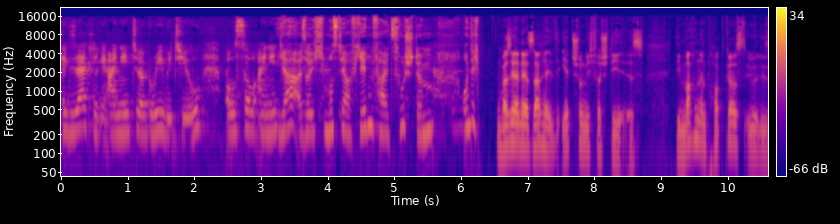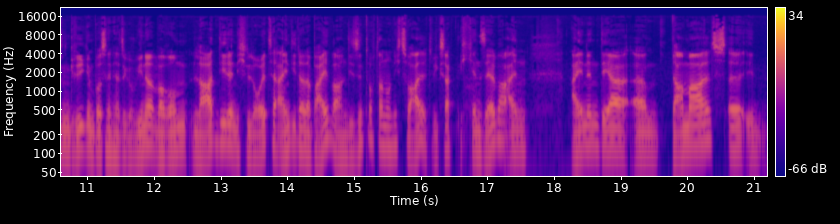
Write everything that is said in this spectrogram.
Exactly. I need to agree with you. Also, I need ja, also ich muss dir auf jeden Fall zustimmen. Und ich. Was ich an der Sache jetzt schon nicht verstehe, ist, die machen einen Podcast über diesen Krieg in Bosnien-Herzegowina. Warum laden die denn nicht Leute ein, die da dabei waren? Die sind doch da noch nicht so alt. Wie gesagt, ich kenne selber einen, einen der ähm, damals äh, in,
